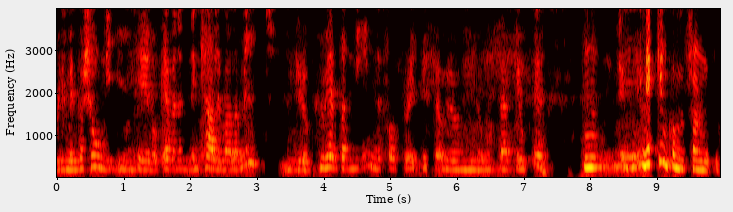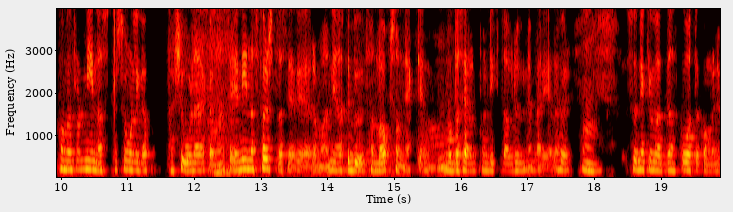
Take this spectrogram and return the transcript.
liksom en person i, i serien och även en, en Kalevala-myt dyker upp. Hur hämtade ni in det folkloristiska och hur har ni då vävt ihop det? Mm, Näcken kommer från, kommer från Ninas personliga personer kan man säga. Ninas första serieroman, Ninas debut, handlar också om Näcken. var baserad på en dikt av Runeberg, eller hur? Mm. Så Näcken var ett ganska återkommande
